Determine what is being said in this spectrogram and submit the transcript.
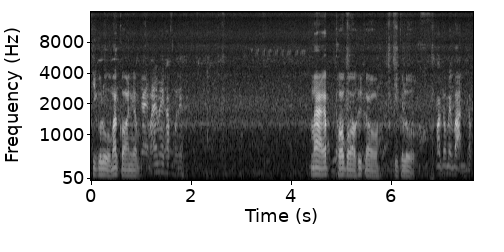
พิกโกโลมาก่อนครับใหญ่ไหมไหมครับมื้อนี้มาครับพอบอคือเก่าพิกโกโลมันก็ไม่บ้านครับ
